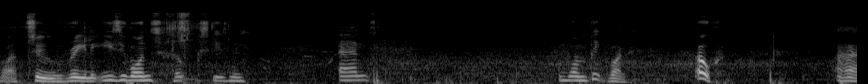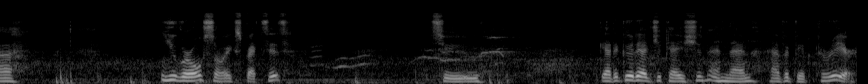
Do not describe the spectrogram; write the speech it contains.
well, two really easy ones. Oh, excuse me. And one big one. Oh, uh, you were also expected to get a good education and then have a good career.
